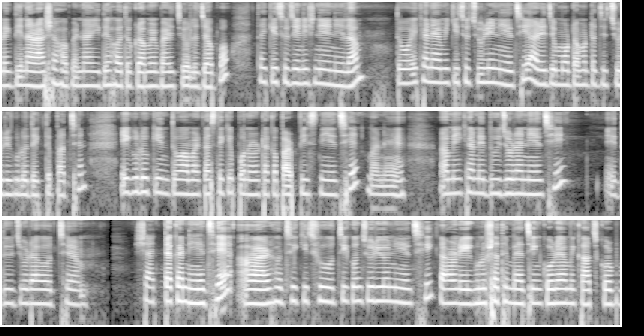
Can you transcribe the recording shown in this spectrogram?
অনেক দিন আর আসা হবে না, ঈদে হয়তো গ্রামের বাড়ি চলে যাব, তাই কিছু জিনিস নিয়ে নিলাম। তো এখানে আমি কিছু চুড়ি নিয়েছি আর এই যে মোটা মোটা যে চুড়িগুলো দেখতে পাচ্ছেন, এগুলো কিন্তু আমার কাছ থেকে পনেরো টাকা পার পিস নিয়েছে। মানে আমি এখানে দুই জোড়া নিয়েছি। এই দুই জোড়া হচ্ছে ষাট টাকা নিয়েছে। আর হচ্ছে কিছু চিকন চুড়িও নিয়েছি কারণ এইগুলোর সাথে ম্যাচিং করে আমি কাজ করব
